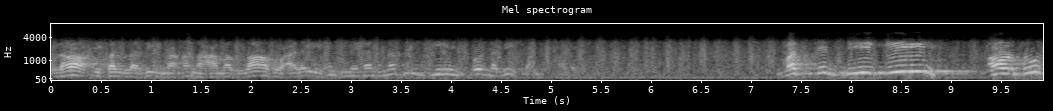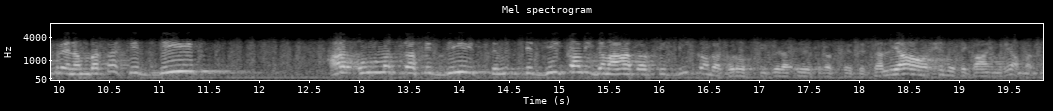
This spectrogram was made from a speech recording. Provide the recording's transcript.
اولئک الذین انعم اللہ علیہم من النبیین، وہ نبی سن علیہ صدیقین، اور دوسرے نمبر پہ صدیق ہر امت کا صدیق صدیقوں کی جماعت اور صدیقوں کا گروہ سی جڑا اس رستے سے چلیا اور یہ قائم رہا مرد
